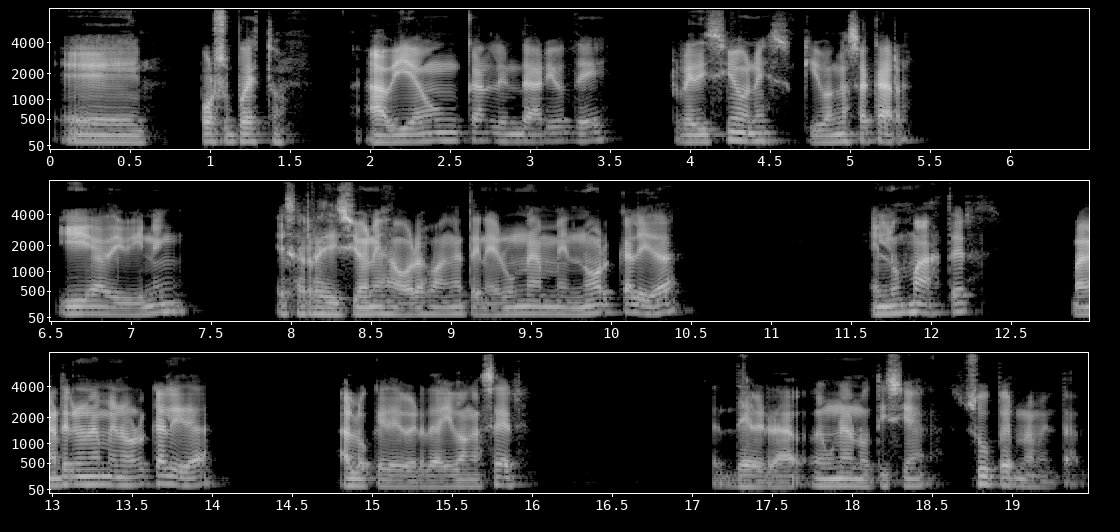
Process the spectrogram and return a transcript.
Eh, por supuesto, había un calendario de reediciones que iban a sacar y adivinen, esas reediciones ahora van a tener una menor calidad en los masters van a tener una menor calidad a lo que de verdad iban a ser. De verdad, es una noticia súper lamentable.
